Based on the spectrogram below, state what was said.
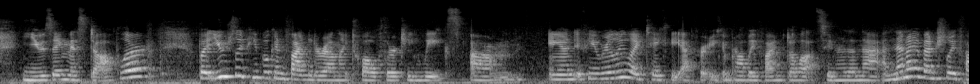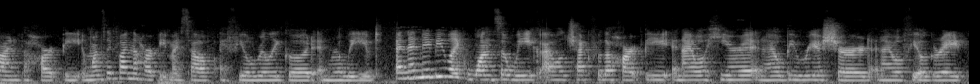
using this Doppler. But usually people can find it around like 12 13 weeks. Um, and if you really like take the effort, you can probably find it a lot sooner than that. And then I eventually find the heartbeat. And once I find the heartbeat myself, I feel really good and relieved. And then maybe like once a week, I will check for the heartbeat and I will hear it and I will be reassured and I will feel great.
